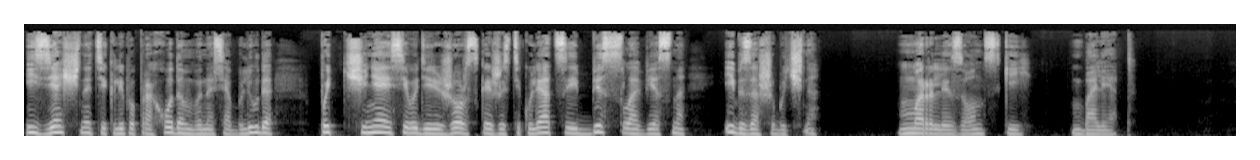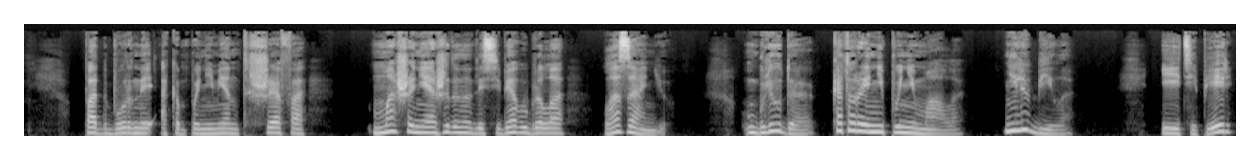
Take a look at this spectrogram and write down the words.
изящно текли по проходам, вынося блюда, подчиняясь его дирижерской жестикуляции бессловесно и безошибочно. Марлезонский балет. Под бурный аккомпанемент шефа Маша неожиданно для себя выбрала лазанью. Блюдо, которое не понимала, не любила. И теперь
